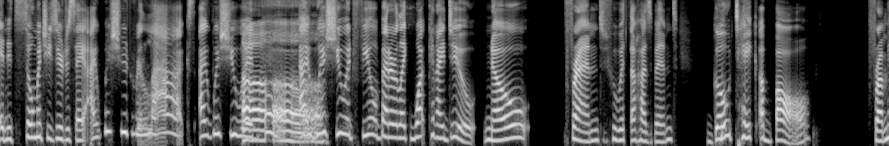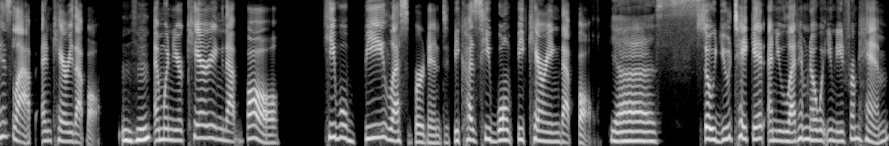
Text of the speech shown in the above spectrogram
And it's so much easier to say, I wish you'd relax. I wish you would. I Oh. wish you would feel better. Like, what can I do? No friend who with the husband, go take a ball from his lap and carry that ball. Mhm. And when you're carrying that ball, he will be less burdened because he won't be carrying that ball. Yes. So you take it and you let him know what you need from him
